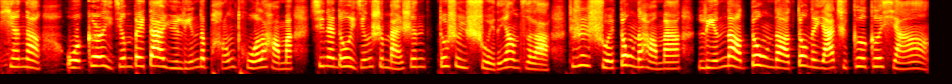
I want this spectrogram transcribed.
天哪，我哥已经被大雨淋的滂沱了，好吗？现在都已经是满身都是水的样子了，这是水冻的好吗？淋的、冻的，冻的牙齿咯咯响。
